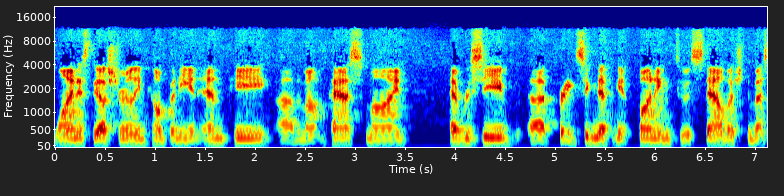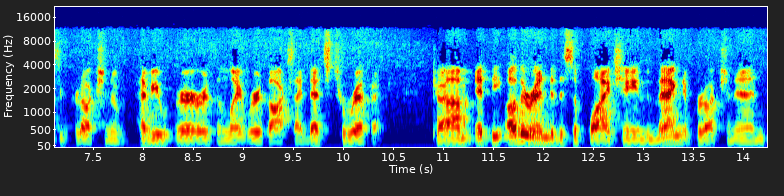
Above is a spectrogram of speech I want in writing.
Lynas, the Australian company, and MP, uh, the Mountain Pass mine, have received uh, pretty significant funding to establish domestic production of heavy rare earth and light rare earth oxide. That's terrific. Okay. Um, at the other end of the supply chain, the magnet production end,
